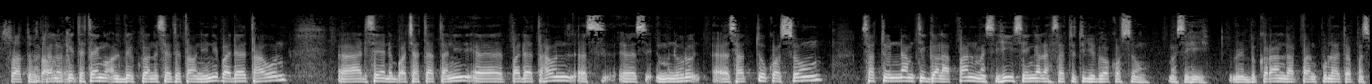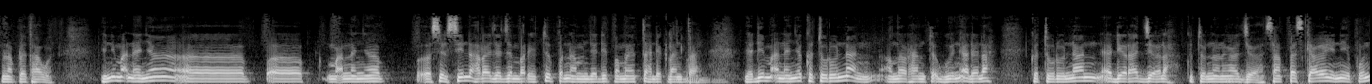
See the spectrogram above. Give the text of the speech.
100 tahun. Kalau kita tengok lebih kurang 100 tahun ini pada tahun uh, saya ada buat catatan ini uh, pada tahun uh, uh, menurut uh, 10 1638 Masihi sehinggalah 1720 Masihi lebih kurang 80 ataupun 90 tahun. Ini maknanya uh, uh, maknanya uh, silsilah Raja Jembar itu pernah menjadi pemerintah di Kelantan. Jadi maknanya keturunan Allahyarham Tok Guru ini adalah keturunan uh, diraja lah, keturunan raja. Sampai sekarang ini pun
